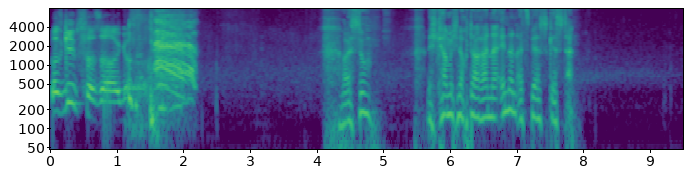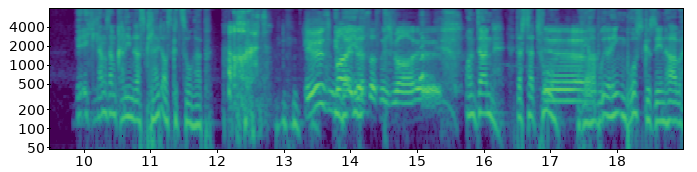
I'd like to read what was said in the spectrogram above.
Was gibt's, Versager? Weißt du, ich kann mich noch daran erinnern, als wäre es gestern. Wie ich langsam Kalina das Kleid ausgezogen habe. Oh Gott. Beide, ihre- dass das nicht wahr ist. Und dann das Tattoo Ja. auf ihrer linken Brust gesehen habe.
